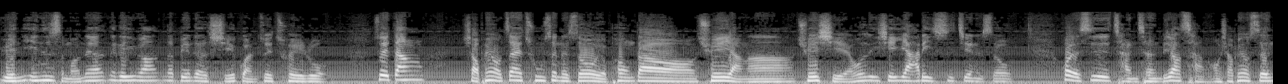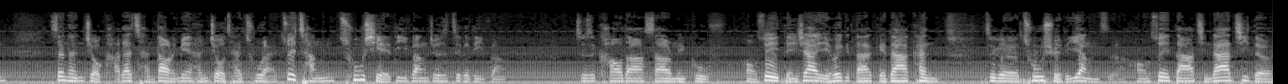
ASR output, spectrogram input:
原因是什么？那那个地方那边的血管最脆弱，所以当小朋友在出生的时候有碰到缺氧啊、缺血或者一些压力事件的时候。或者是产程比较长哦，小朋友生生很久，卡在产道里面很久才出来，最常出血的地方就是这个地方，就是 cauda salami groove 哦，所以等一下也会给大家给大家看这个出血的样子哦，所以大家请大家记得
